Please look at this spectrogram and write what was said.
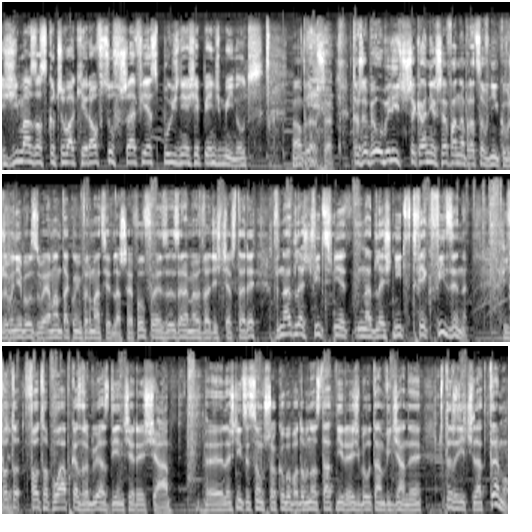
Zima zaskoczyła kierowców, szefie spóźnię się 5 minut. No proszę. To żeby umylić czekanie szefa na pracowników, żeby nie był zły, ja mam taką informację dla szefów z, z RMF24. W nadleśnictwie, nadleśnictwie Kwidzyn foto, fotopułapka zrobiła zdjęcie rysia. E, Leśnicy są w szoku, bo podobno ostatni ryś był tam widziany 40 lat temu.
